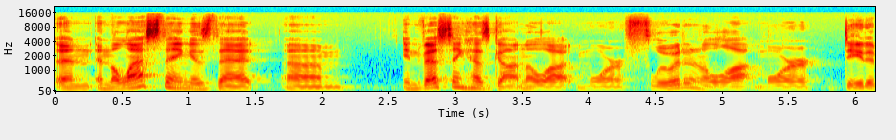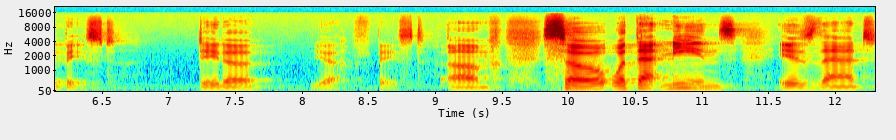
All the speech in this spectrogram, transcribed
and, and the last thing is that um, investing has gotten a lot more fluid and a lot more data-based. Data, yeah, based. Um, so what that means is that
